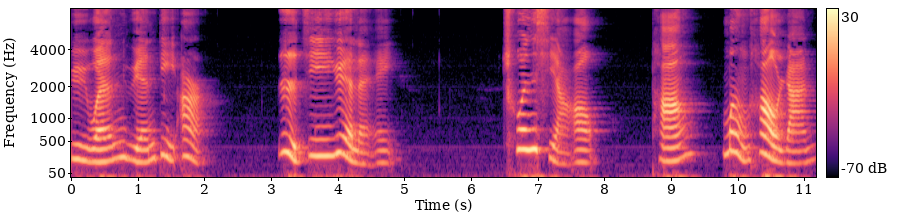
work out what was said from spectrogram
语文园地二，日积月累。春晓，唐·孟浩然。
